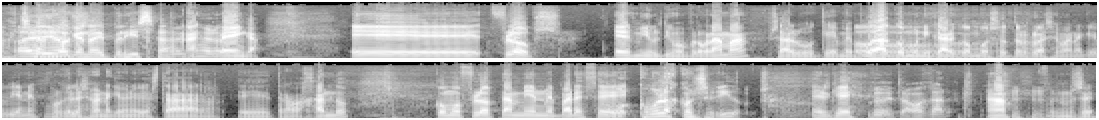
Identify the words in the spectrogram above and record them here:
aprovechando que no hay prisa. Ah, venga. Eh, flops. Es mi último programa, salvo que me pueda Oh. comunicar con vosotros la semana que viene, porque la semana que viene voy a estar eh, trabajando. Como flop también me parece... ¿Cómo, cómo lo has conseguido? ¿El qué? Lo de trabajar. Ah, pues no sé.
